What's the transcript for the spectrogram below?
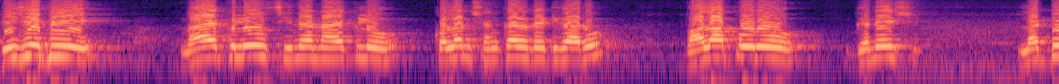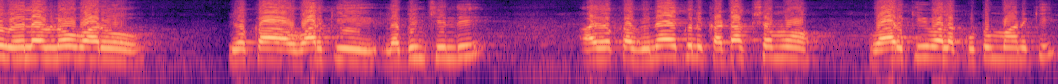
బీజేపీ నాయకులు సీనియర్ నాయకులు కొలన్ శంకర్ రెడ్డి గారు బాలాపూరు గణేష్ లడ్డు వేలంలో వారు యొక్క వారికి లభించింది. ఆ యొక్క వినాయకుని కటాక్షము వారికి వాళ్ళ కుటుంబానికి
